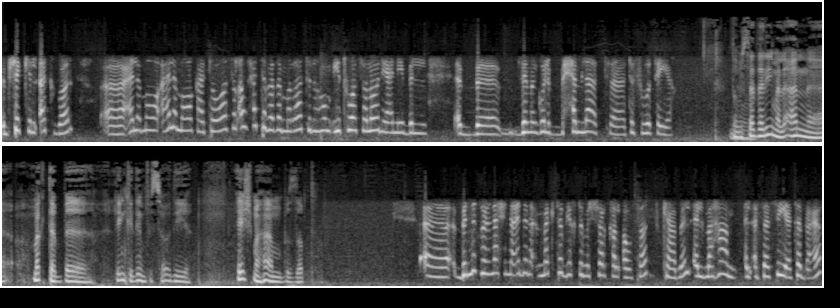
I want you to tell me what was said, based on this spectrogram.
بشكل أكبر. على مو... على مواقع التواصل أو حتى بعض المرات إنهم يتواصلون يعني بال ب... زي ما نقول بحملات آه، تسويقيه. طيب أستاذ ريم الآن آه، مكتب لينكدين في السعودية إيش مهام بالضبط؟ آه بالنسبة لنا إحنا عندنا مكتب يخدم الشرق الأوسط كامل المهام الأساسية تبعه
